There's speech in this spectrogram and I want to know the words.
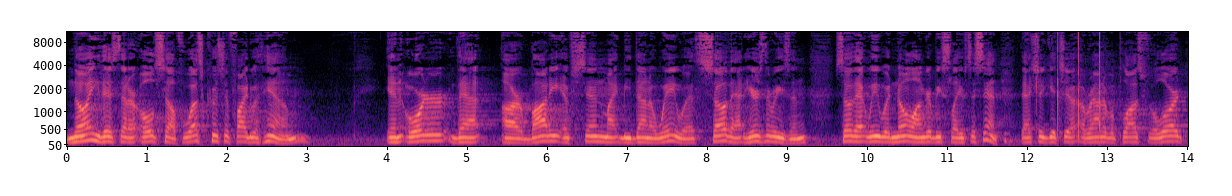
Knowing this, that our old self was crucified with him, in order that our body of sin might be done away with, so that, here's the reason, so that we would no longer be slaves to sin. That should get you a round of applause for the Lord,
